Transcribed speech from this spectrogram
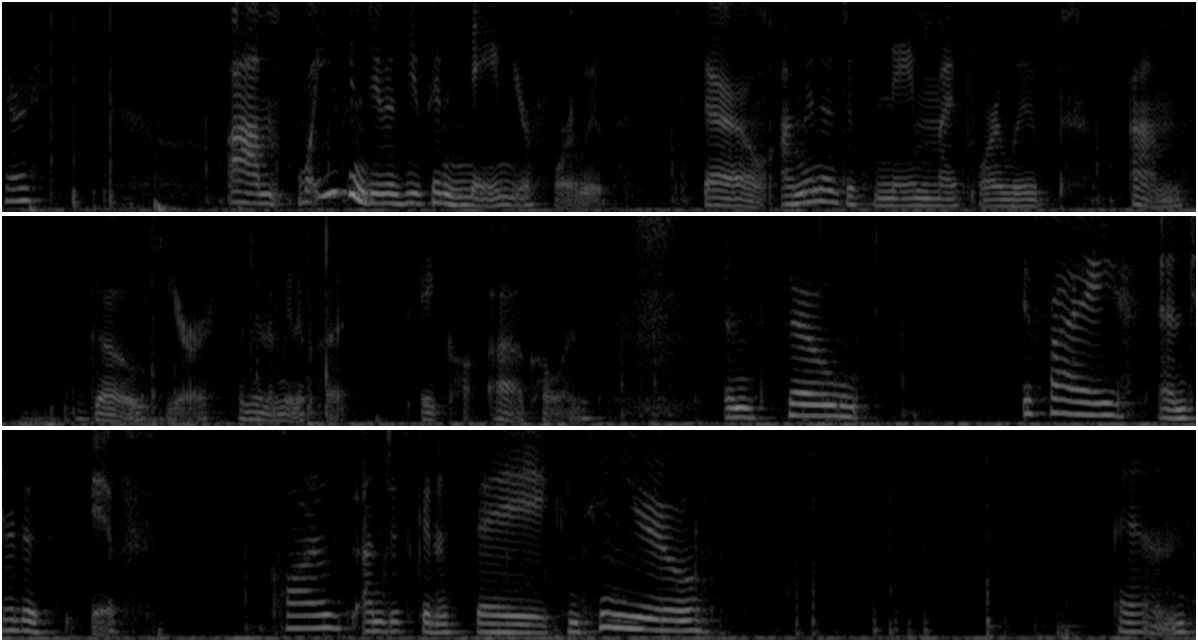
here. Um, what you can do is you can name your for loop. So I'm to just name my for loop um, go here, and then I'm to put a uh, colon. And so if I enter this if clause, I'm just to say continue, and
